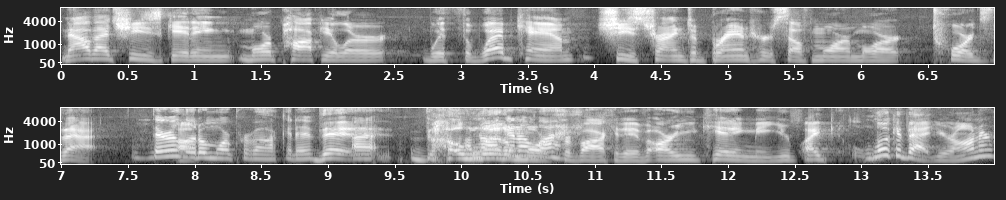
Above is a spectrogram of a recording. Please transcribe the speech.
Now that she's getting more popular with the webcam, she's trying to brand herself more and more towards that. They're a little more provocative. That I- a I'm little more lie. provocative. Are you kidding me? You're like, look at that, Your Honor.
